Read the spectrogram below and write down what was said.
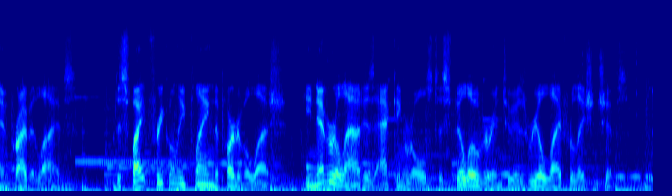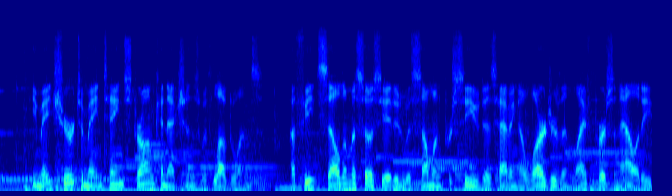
and private lives. Despite frequently playing the part of a lush, he never allowed his acting roles to spill over into his real-life relationships. He made sure to maintain strong connections with loved ones, a feat seldom associated with someone perceived as having a larger-than-life personality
